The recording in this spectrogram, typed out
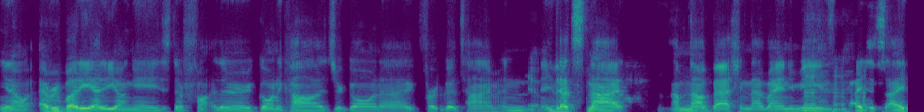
you know everybody at a young age they're they're going to college they're going uh, for a good time and yep. that's not I'm not bashing that by any means. I just I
